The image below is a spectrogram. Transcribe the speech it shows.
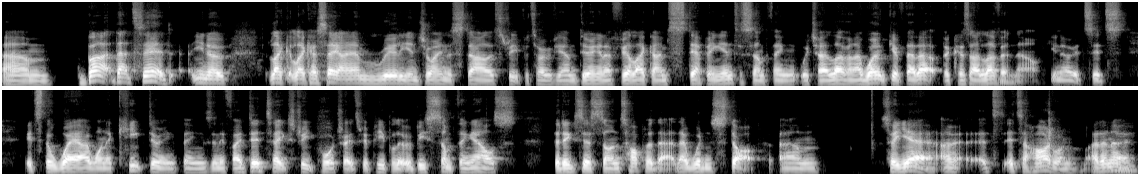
Um, but that said, you know, like like I say, I am really enjoying the style of street photography I'm doing, and I feel like I'm stepping into something which I love, and I won't give that up because I love it now. You know, it's it's it's the way I want to keep doing things. And if I did take street portraits with people, it would be something else that exists on top of that. That wouldn't stop. Um, so yeah, I, it's it's a hard one. I don't know. Mhm.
